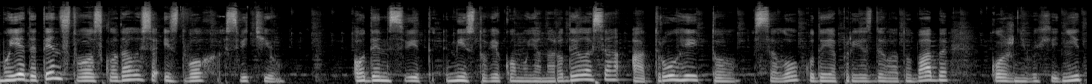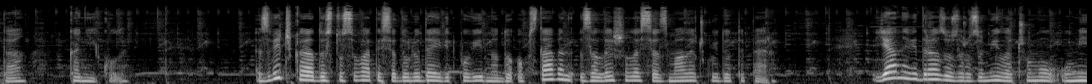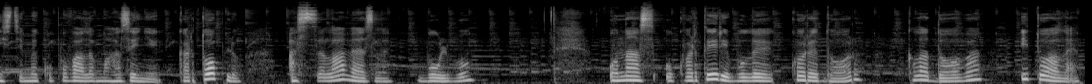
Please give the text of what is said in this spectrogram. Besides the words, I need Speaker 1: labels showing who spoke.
Speaker 1: Моє дитинство складалося із двох світів. Один світ місто, в якому я народилася, а другий то село, куди я приїздила до баби кожні вихідні та канікули. Звичка достосуватися до людей відповідно до обставин залишилася з маличкою дотепер. Я не відразу зрозуміла, чому у місті ми купували в магазині картоплю, а з села везли бульбу. У нас у квартирі були коридор, кладова і туалет,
